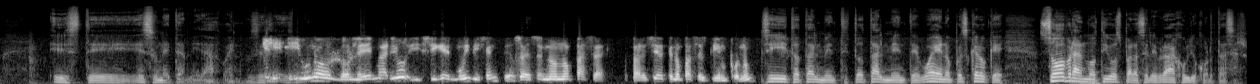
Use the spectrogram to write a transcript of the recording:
este es una eternidad. Bueno, pues y, uno lo lee, Mario, y sigue muy vigente. O sea, eso no, no pasa. Parecía que no pasa el tiempo, ¿no? Sí, totalmente, totalmente. Bueno, pues creo que sobran motivos para celebrar a Julio Cortázar.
